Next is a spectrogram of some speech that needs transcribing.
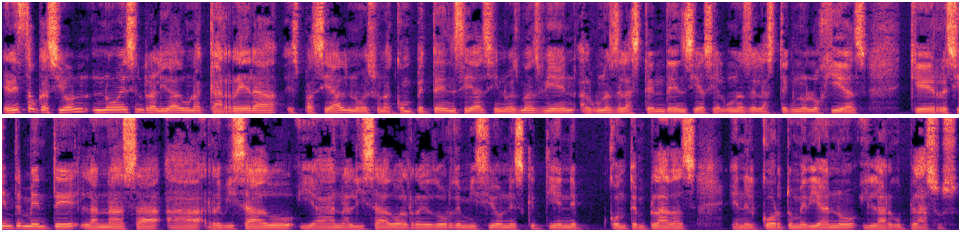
En esta ocasión no es en realidad una carrera espacial, no es una competencia, sino es más bien algunas de las tendencias y algunas de las tecnologías que recientemente la NASA ha revisado y ha analizado alrededor de misiones que tiene contempladas en el corto, mediano y largo plazos.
